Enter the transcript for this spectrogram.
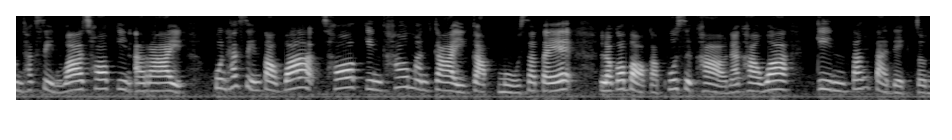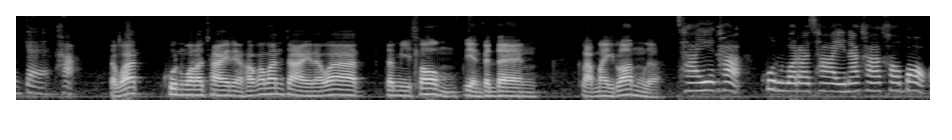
คุณทักษิณว่าชอบกินอะไร คุณทักษิณตอบว่าชอบกินข้าวมันไก่กับหมูสะเต๊ะ แล้วก็บอกกับผู้สื่อข่าวนะคะว่า กินตั้งแต่เด็กจนแก่ค่ะ แต่ว่าคุณวรชัยเนี่ยเขาก็มั่นใจนะว่าจะมีส้มเปลี่ยนเป็นแดงกลับมาอีกรอบนึงเหรอ ใช่ค่ะ คุณวรชัยนะคะเขาบอก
